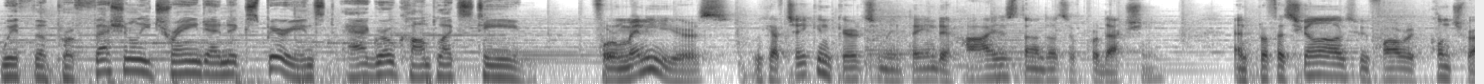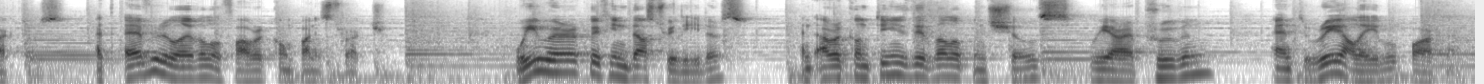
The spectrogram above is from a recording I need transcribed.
with the professionally trained and experienced AgroComplex team. For many years, we have taken care to maintain the highest standards of production and professionalism with our contractors at every level of our company structure. We work with industry leaders and our continuous development shows we are a proven and reliable partner.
